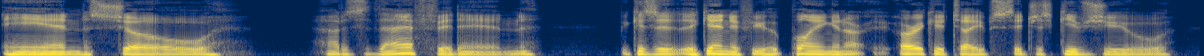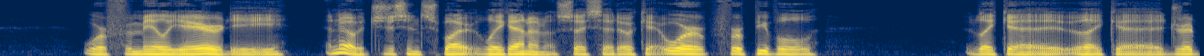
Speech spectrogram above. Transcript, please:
And so, how does that fit in? because it, again, if you're playing in archetypes, it just gives you or familiarity. I know it's just inspired. Like I don't know. So I said okay. Or for people like uh like uh Dread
